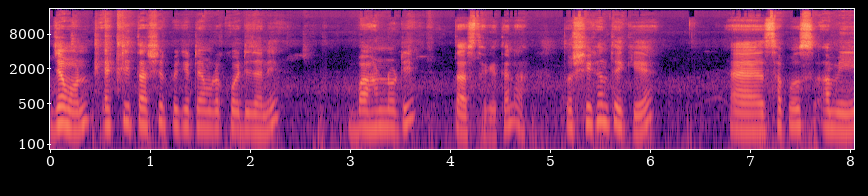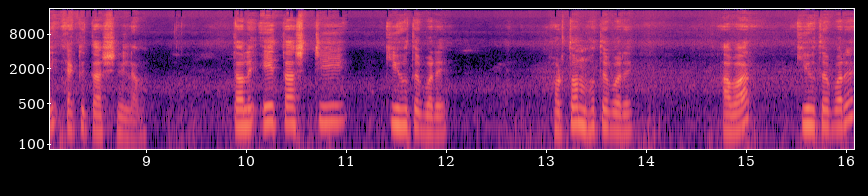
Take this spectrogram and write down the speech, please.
যেমন, একটি তাসের প্যাকেটে আমরা কয়টি জানি? বাহান্নটি তাস থাকে, তাই না? তো সেখান থেকে সাপোজ আমি একটি তাস নিলাম। তাহলে এই তাসটি কি হতে পারে? হরতন হতে পারে। আবার কি হতে পারে?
